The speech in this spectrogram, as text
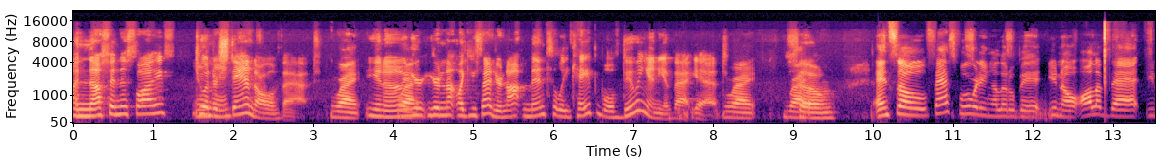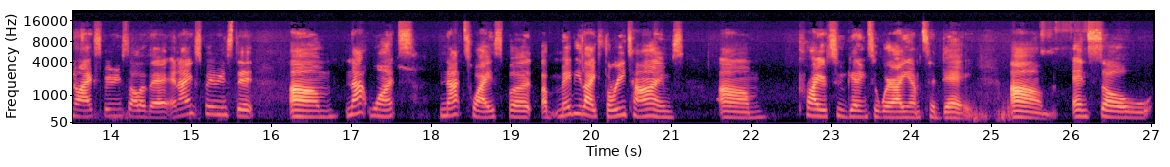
enough in this life to mm-hmm. understand all of that right you know right. you're you're not like you said you're not mentally capable of doing any of that yet right right so and so, fast forwarding a little bit, you know, all of that, you know, I experienced all of that, and I experienced it um, not once, not twice, but uh, maybe like three times um, prior to getting to where I am today. Um, and so,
